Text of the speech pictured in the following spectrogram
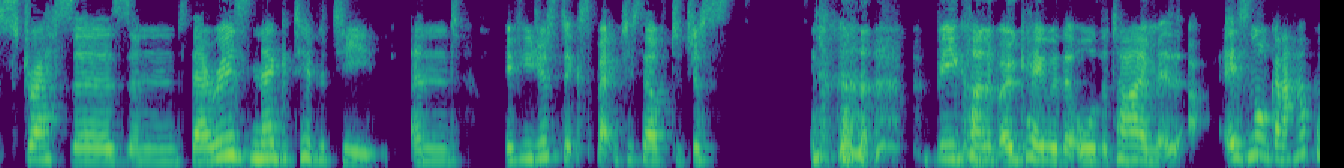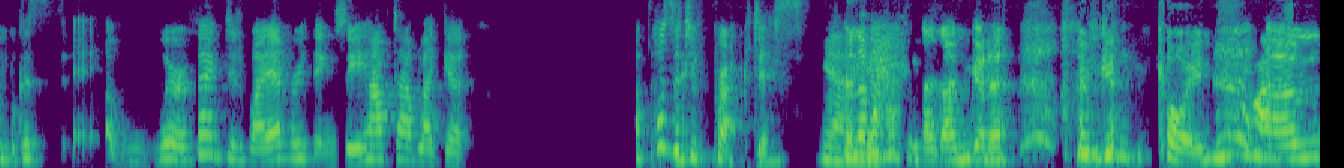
stressors and there is negativity and if you just expect yourself to just be kind of okay with it all the time it's not going to happen because we're affected by everything so you have to have like a a positive practice. Yeah, another yeah. hashtag I'm gonna I'm gonna coin. Um,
